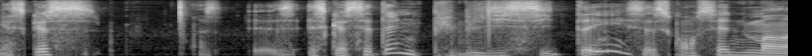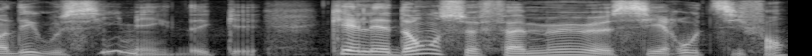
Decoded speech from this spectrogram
est-ce que est-ce que c'était une publicité? C'est ce qu'on s'est demandé aussi, mais de- que- quel est donc ce fameux euh, sirop typhon?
